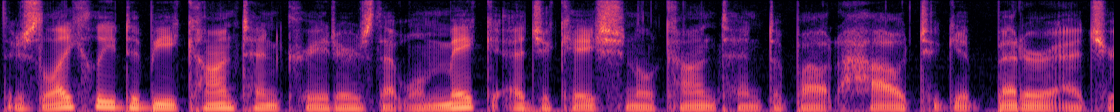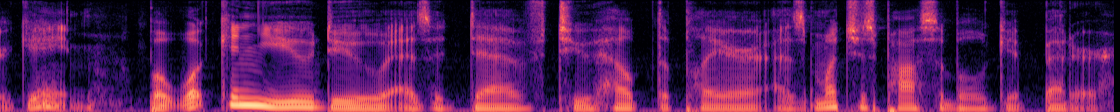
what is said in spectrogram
there's likely to be content creators that will make educational content about how to get better at your game. But what can you do as a dev to help the player as much as possible get better?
